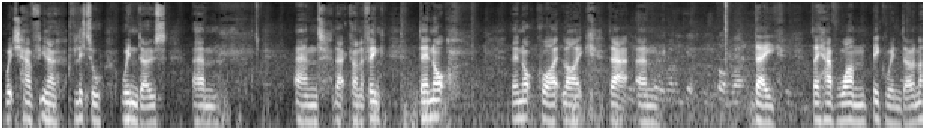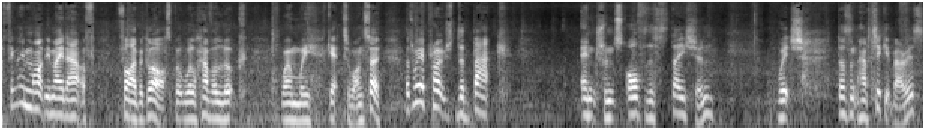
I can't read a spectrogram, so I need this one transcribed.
which have you know little windows um, and that kind of thing. They're not they're not quite like that. Um, they they have one big window, and I think they might be made out of fiberglass, but we'll have a look when we get to one. So as we approach the back entrance of the station, which doesn't have ticket barriers,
